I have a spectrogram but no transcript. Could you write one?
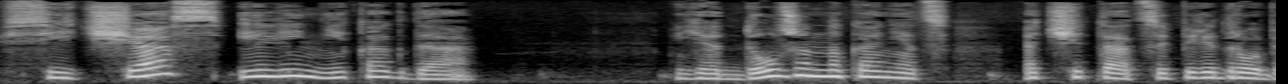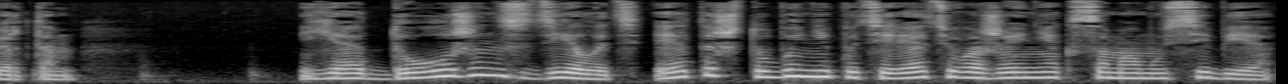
Сейчас или никогда. Я должен, наконец, отчитаться перед Робертом. Я должен сделать это, чтобы не потерять уважение к самому себе.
